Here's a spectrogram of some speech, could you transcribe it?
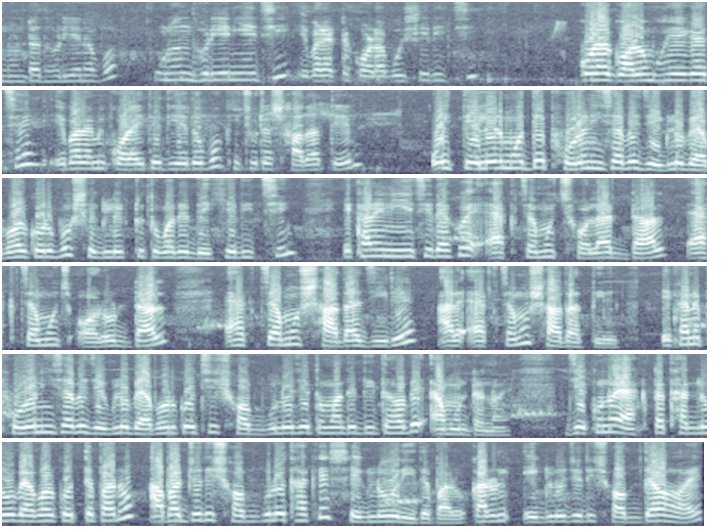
উনুনটা ধরিয়ে নেব। উনুন ধরিয়ে নিয়েছি, এবার একটা কড়া বসিয়ে দিচ্ছি। কড়া গরম হয়ে গেছে, এবার আমি কড়াইতে দিয়ে দেবো কিছুটা সাদা তেল। ওই তেলের মধ্যে ফোড়ন হিসাবে যেগুলো ব্যবহার করব সেগুলো একটু তোমাদের দেখিয়ে দিচ্ছি। এখানে নিয়েছি দেখো এক চামচ ছোলার ডাল, এক চামচ অরড় ডাল, এক চামচ সাদা জিরে আর এক চামচ সাদা তিল। এখানে ফোড়ন হিসাবে যেগুলো ব্যবহার করছি সবগুলো যে তোমাদের দিতে হবে এমনটা নয়। যে কোনো একটা থাকলেও ব্যবহার করতে পারো, আবার যদি সবগুলো থাকে সেগুলোও দিতে পারো। কারণ এগুলো যদি সব দেওয়া হয়,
